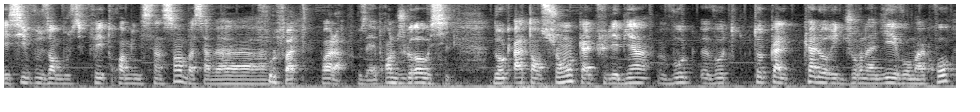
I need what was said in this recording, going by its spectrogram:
et si vous en bouffez 3500, bah ça va... Full fat. Voilà, vous allez prendre du gras aussi. Donc attention, calculez bien vos, euh, votre total calories de journalier et vos macros.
